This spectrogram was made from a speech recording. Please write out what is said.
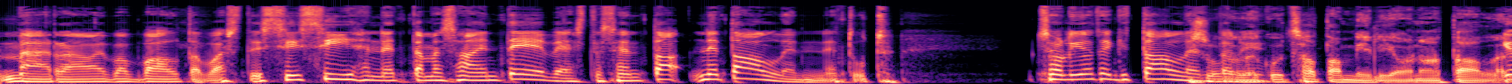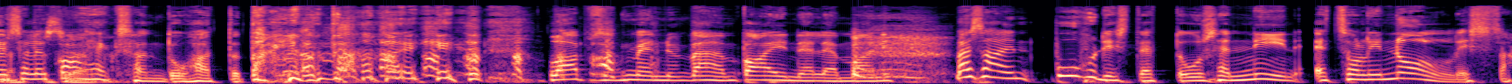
määrää aivan valtavasti? Siis siihen, että mä sain TVstä sen ta- ne tallennetut. Se oli jotenkin Sulla tallentanut. oli kuin 100 miljoonaa tallennetta. Jos se oli siellä. 8000 tai jotain, lapset mennyt vähän painelemaan, niin mä sain puhdistettua sen niin, että se oli nollissa.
